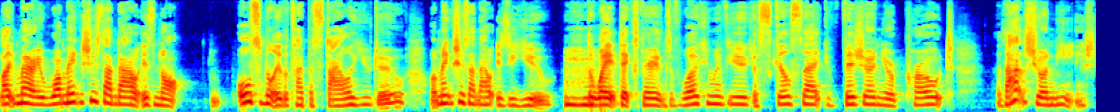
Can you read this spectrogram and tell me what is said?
Like, Mary, what makes you stand out is not ultimately the type of style you do. What makes you stand out is you, the mm-hmm. way, the experience of working with you, your skill set, your vision, your approach. That's your niche.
